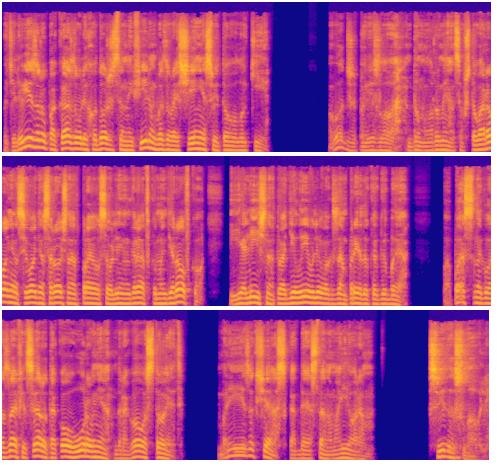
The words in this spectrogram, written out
По телевизору показывали художественный фильм «Возвращение святого Луки». «Вот же повезло», — думал Румянцев, — «что Воронин сегодня срочно отправился в Ленинград в командировку, и я лично отводил Ивлева к зампреду КГБ. Попасться на глаза офицеру такого уровня дорогого стоит. Близок час, когда я стану майором». Святославль.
